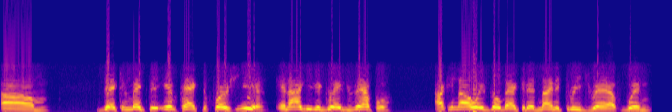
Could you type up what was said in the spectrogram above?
um, that can make the impact the first year. And I'll give you a great example. I can always go back to that 93 draft when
